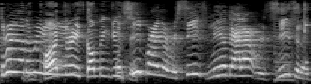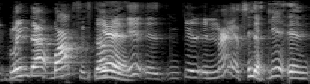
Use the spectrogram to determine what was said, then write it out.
three of the reunion. Part three is gonna be And juicy. she bring her receipts. Mia got out receipts in a blinged out box and stuff. Yeah. And it is getting nasty. It's getting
